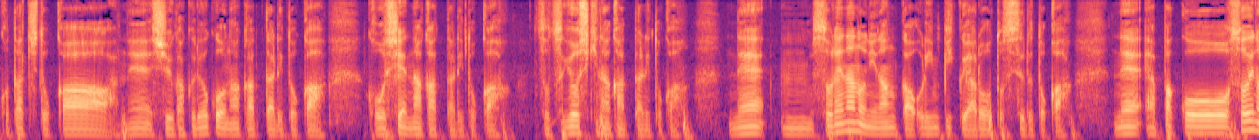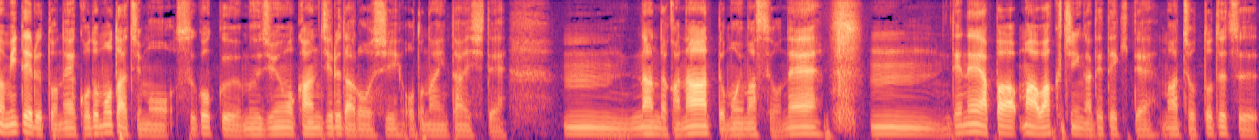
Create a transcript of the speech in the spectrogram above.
子たちとか、ね、修学旅行なかったりとか、甲子園なかったりとか、卒業式なかったりとか、ね、うん、それなのになんかオリンピックやろうとするとか、ね、やっぱこう、そういうの見てるとね、子供たちもすごく矛盾を感じるだろうし、大人に対して。うん、なんだかなって思いますよね。うん、でね、やっぱ、まあワクチンが出てきて、まあちょっとずつ、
